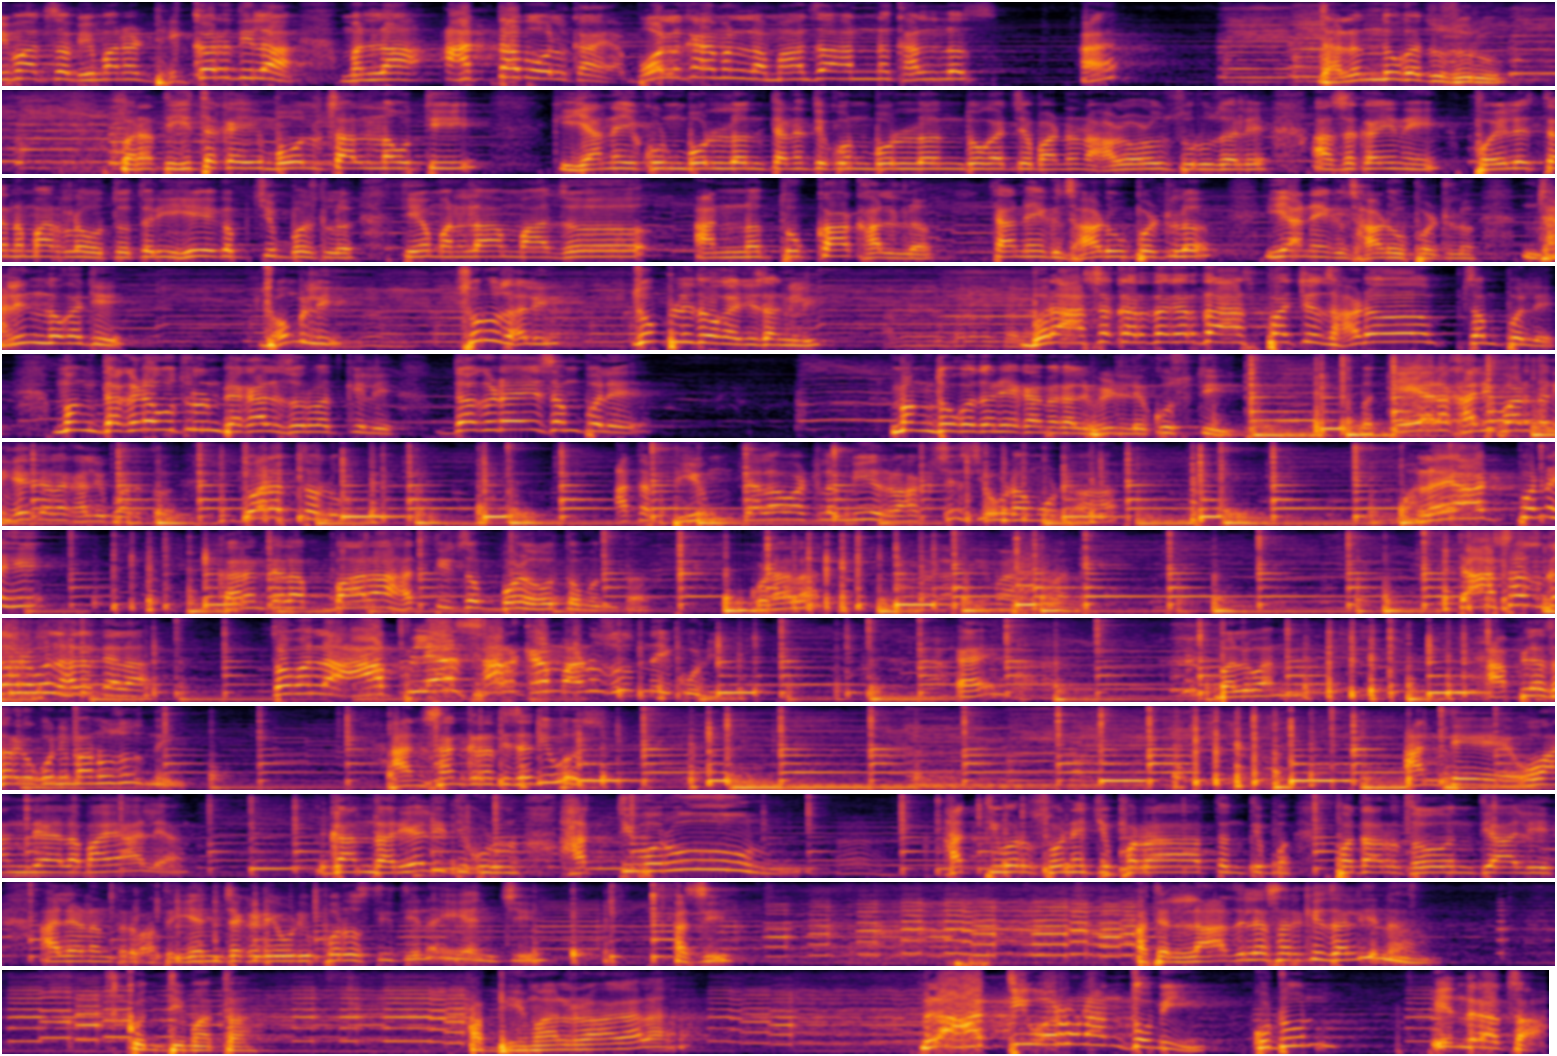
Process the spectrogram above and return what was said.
भीमाचं भीमानं ढेकर दिला म्हणला आत्ता बोल काय? बोल काय म्हणला? माझं अन्न खाल्लंच हा झालं ना दोघाचं सुरू. परत इथं काही बोल चाल नव्हती की यानं इकून बोललं आणि त्यानं तिकून बोललं दोघांचे भांडण हळूहळू सुरू झाले. असं काही नाही. पहिलेच त्यानं मारलं होतं तरी हे गपचिप बसलं. ते म्हणला माझं अन्न तू का खाल्लं? त्यानं एक झाड उपटलं यानं एक झाड उपटलं. झाली ना दोघाची? झोंबली. सुरू झाली. झोंपली दोघाची चांगली. बरं असं करता करता आसपासचे झाडं संपले. मग दगडं उचलून फेकायला सुरुवात केली. दगडही संपले. मग दोघं जण एकामेकाला भिडले कुस्ती. ते याला खाली पाडतं आणि हे त्याला खाली पाडतं. जोरात चालू. आता भीम त्याला वाटलं मी राक्षस एवढा मोठा. मला आठ पण हे कारण त्याला बारा हत्तीचं बळ होतं म्हणतात. कोणाला? त्या असाच गर्व झाला त्याला. तो म्हणला आपल्यासारखा माणूसच नाही कोणी. काय? बलवान? आपल्यासारखा कोणी माणूसच नाही. आणि संक्रांतीचा दिवस. आणि ते वांद्याला बाया आल्या. गांधारी आली तिकडून हत्तीवरून. हत्तीवर सोन्याची परात आणि ते प- पदार्थ आणि ते आली. आल्यानंतर आता यांच्याकडे एवढी परिस्थिती नाही यांची. अशी. आता लाजल्यासारखी झाली ना. कोणती माता. हा भीमाला राग आला. मला हत्तीवरून आणतो मी. कुठून? इंद्राचा.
